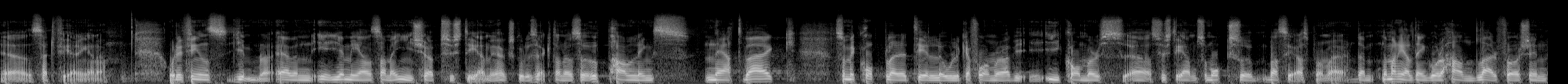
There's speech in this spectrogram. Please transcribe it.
Eh, certifieringarna. Och det finns även gemensamma inköpssystem i högskolesektorn, alltså upphandlingsnätverk som är kopplade till olika former av e-commerce eh, system som också baseras på de här, där man helt enkelt går och handlar för, sin,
